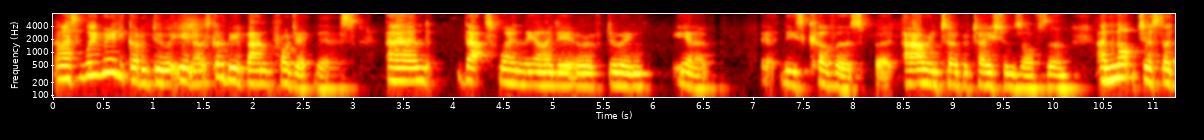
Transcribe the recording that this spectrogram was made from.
And i said we really got to do it you know it's got to be a band project this. And that's when the idea of doing you know eh, these covers, but our interpretations of them, and not just I,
